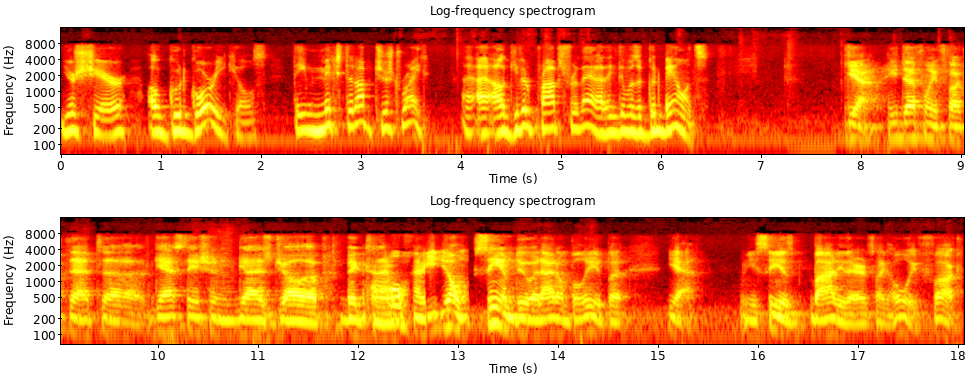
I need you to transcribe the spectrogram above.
your share of good gory kills. They mixed it up just right. I, I'll give it props for that. I think there was a good balance. Yeah, he definitely fucked that uh, gas station guy's jaw up big time. Oh. I mean, you don't see him do it, I don't believe, but yeah, when you see his body there, it's like, holy fuck.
